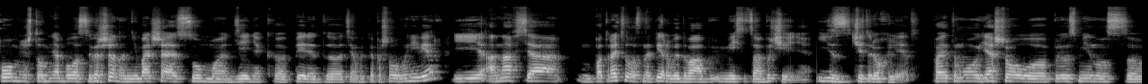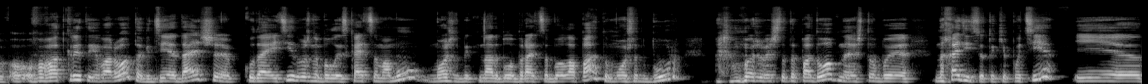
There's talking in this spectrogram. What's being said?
помню, что у меня была совершенно небольшая сумма денег перед тем, как я пошел в универ, и она вся потратилась на первые два месяца обучения из четырех лет. Поэтому я шел плюс-минус в, в открытые ворота, где дальше, куда идти, нужно было искать самому. Может быть, надо было брать с собой лопату, может, бур, может быть, что-то подобное, чтобы находить все-таки пути. И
